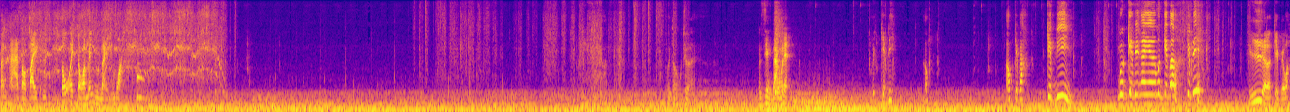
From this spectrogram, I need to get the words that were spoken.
ปัญหาต่อไปคือโต๊ะไอจอนแม่อยู่ไหนวะโอ้ยจอนกูเจอแล้วมันเสียงดังวะเนี่ย เฮ้ย เก็บดิ เอาเก็บปะเก็บดิ มึงเก็บยังไงอะมึงเก็บอะเก็บดิเฮียแล้วเก็บไงวะ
